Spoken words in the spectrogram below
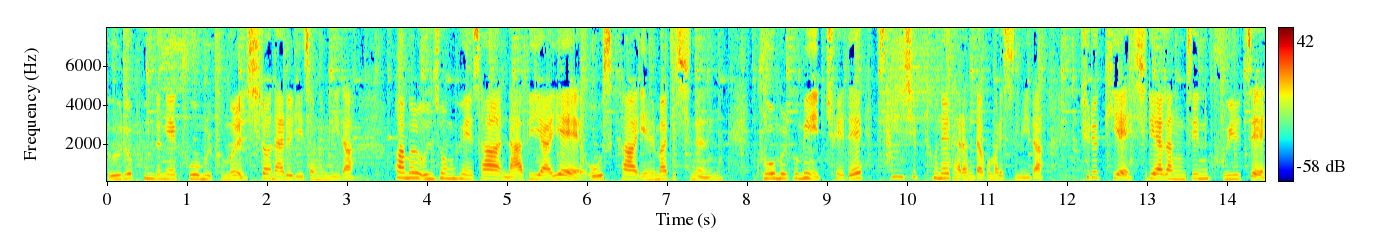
의료품 등의 구호 물품을 실어 나를 예정입니다. 화물 운송회사 나비아의 오스카 일마지 씨는 구호 물품이 최대 30톤에 달한다고 말했습니다. 튀르키예 시리아 강진 9일째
